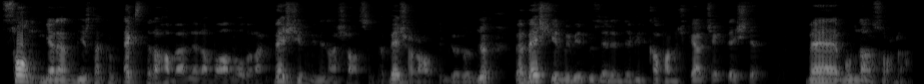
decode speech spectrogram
Son gelen bir takım ekstra haberlere bağlı olarak 5.20'nin aşağısında 5.16 görüldü ve 5.21 üzerinde bir kapanış gerçekleşti. Ve bundan sonra,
